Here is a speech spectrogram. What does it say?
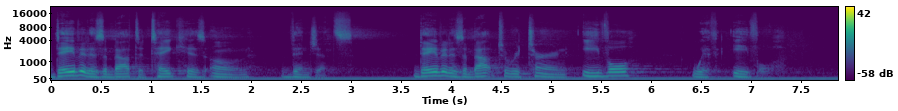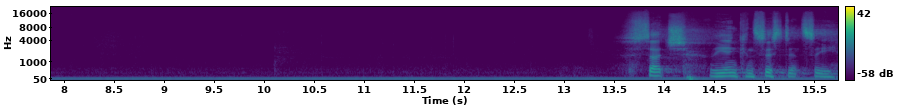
David is about to take his own vengeance. David is about to return evil with evil. Such the inconsistency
